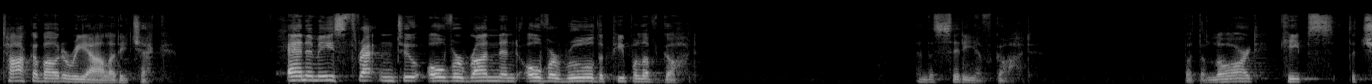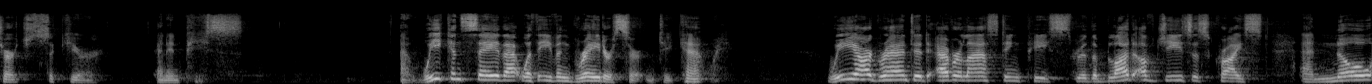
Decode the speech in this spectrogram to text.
Talk about a reality check. Enemies threaten to overrun and overrule the people of God and the city of God. But the Lord keeps the church secure and in peace. And we can say that with even greater certainty, can't we? We are granted everlasting peace through the blood of Jesus Christ, and no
